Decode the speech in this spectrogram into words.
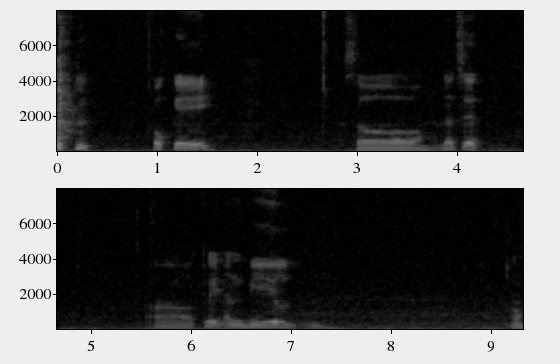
okay. So that's it. Uh, clean and build oh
